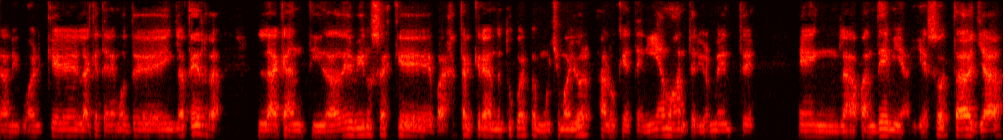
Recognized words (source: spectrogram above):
al igual que la que tenemos de Inglaterra, la cantidad de virus que vas a estar creando en tu cuerpo es mucho mayor a lo que teníamos anteriormente en la pandemia y eso está ya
